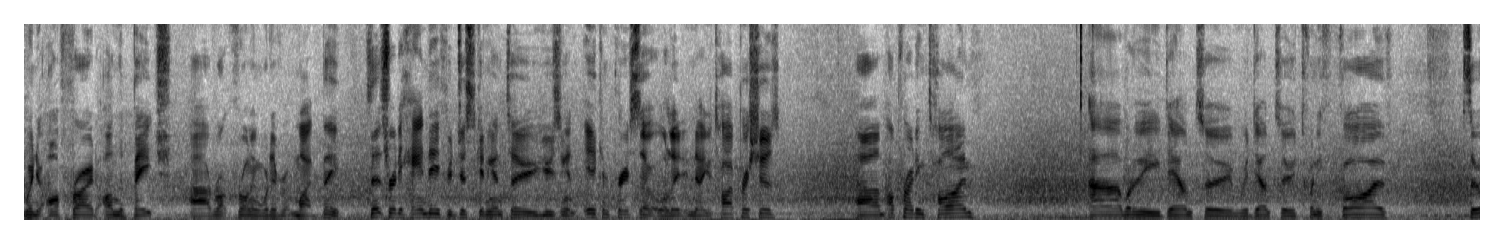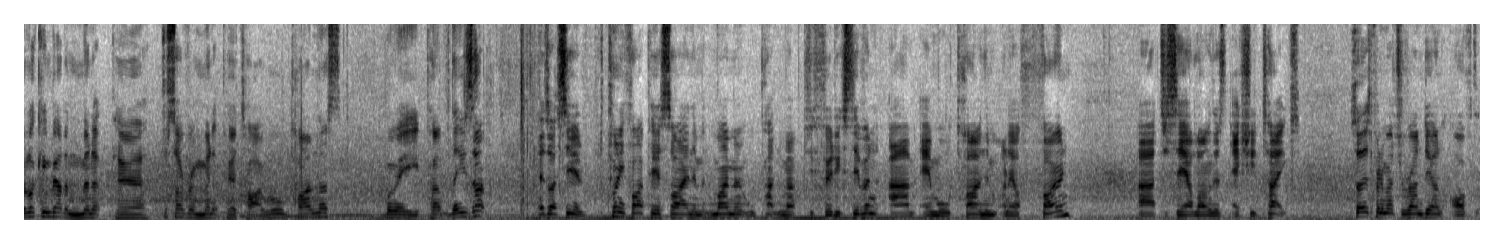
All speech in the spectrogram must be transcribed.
when you're off-road, on the beach, uh, rock crawling, whatever it might be. So that's really handy if you're just getting into using an air compressor or letting know your tire pressures. Um, operating time, uh, what are we down to? We're down to 25. So we're looking about a minute per, just over a minute per tire. We'll time this when we pump these up. As I said, 25 psi in them at the moment, we'll pump them up to 37 um, and we'll time them on our phone uh, to see how long this actually takes. So that's pretty much a rundown of the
